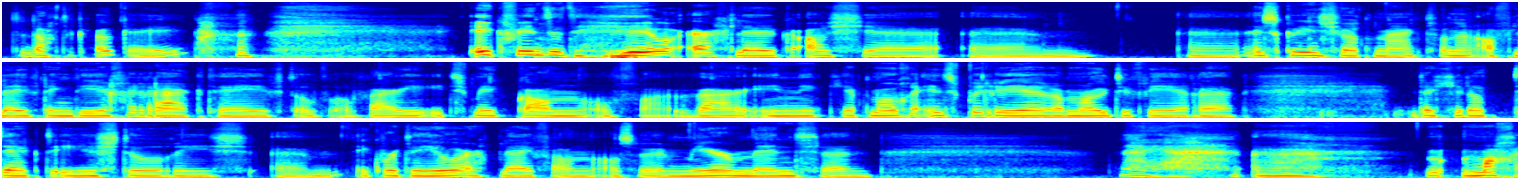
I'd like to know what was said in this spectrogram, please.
Toen dacht ik, oké. ik vind het heel erg leuk als je ehm, eh, een screenshot maakt van een aflevering die je geraakt heeft. Of, of waar je iets mee kan. Of waarin ik je heb mogen inspireren, motiveren. Dat je dat tagt in je stories. Ehm, ik word er heel erg blij van als we meer mensen, nou ja, uh, mag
